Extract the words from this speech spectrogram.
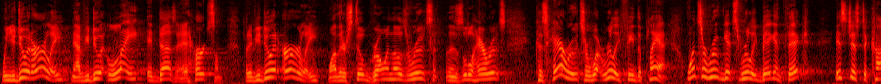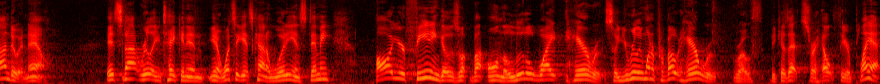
when you do it early, now if you do it late, it doesn't. It hurts them. But if you do it early, while they're still growing those roots, those little hair roots, because hair roots are what really feed the plant. Once a root gets really big and thick, it's just a conduit now. It's not really taking in, you know, once it gets kind of woody and stemmy, all your feeding goes on the little white hair roots. So you really want to promote hair root growth because that's a healthier plant.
